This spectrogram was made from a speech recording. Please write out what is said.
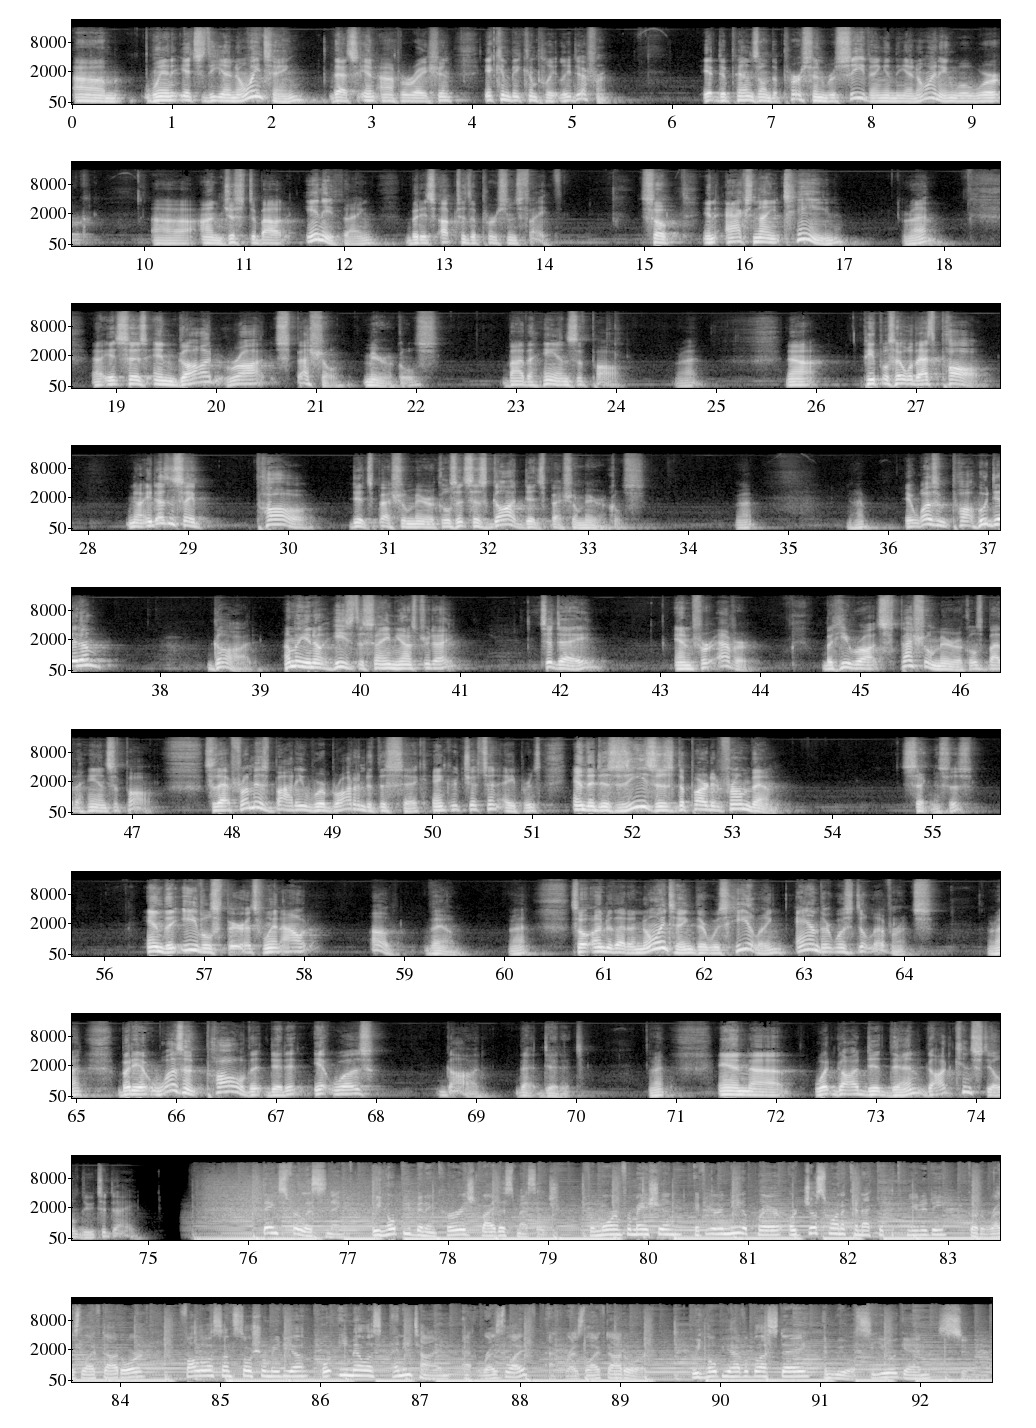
Um, when it's the anointing, that's in operation, it can be completely different. It depends on the person receiving, and the anointing will work uh, on just about anything, but it's up to the person's faith. So in Acts 19, right, uh, it says, And God wrought special miracles by the hands of Paul, right? Now, people say, well, that's Paul. No, he doesn't say Paul did special miracles. It says God did special miracles. Right? right? It wasn't Paul. Who did them? God. How many of you know He's the same yesterday, today, and forever? But He wrought special miracles by the hands of Paul, so that from His body were brought unto the sick handkerchiefs and aprons, and the diseases departed from them. Sicknesses. And the evil spirits went out of them. Right? So under that anointing, there was healing and there was deliverance. Right? But it wasn't Paul that did it, it was God that did it. Right? And uh, what God did then, God can still do today. Thanks for listening. We hope you've been encouraged by this message. For more information, if you're in need of prayer or just want to connect with the community, go to reslife.org, follow us on social media, or email us anytime at reslife at reslife.org. We hope you have a blessed day, and we will see you again soon.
